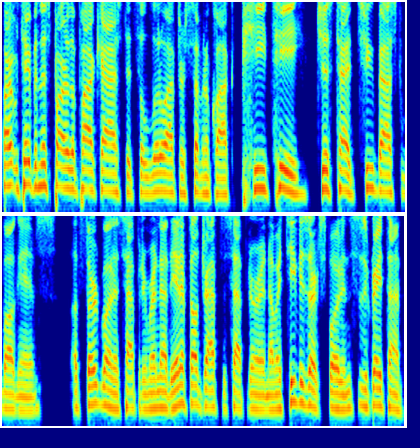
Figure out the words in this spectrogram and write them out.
All right, we're taping this part of the podcast. It's a little after 7 o'clock. PT just had two basketball games. A third one is happening right now. The NFL draft is happening right now. My TVs are exploding. This is a great time.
